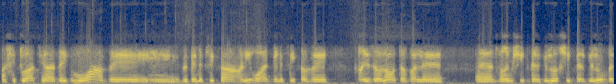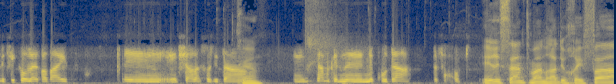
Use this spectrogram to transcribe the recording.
שהסיטואציה די גמורה ו- אה, ובנפיקה, אני רואה את בנפיקה ופריז עולות, אבל אה, אה, הדברים שהתגלגלו איך שהתגלגלו, בנפיקה אולי בבית אפשר לעשות איתה כן. גם כן נקודה לפחות. איריס סנטמן, רדיו חיפה,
